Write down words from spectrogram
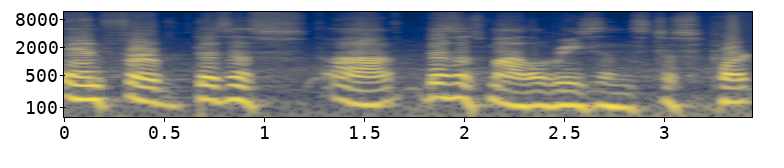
and for business uh, business model reasons to support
